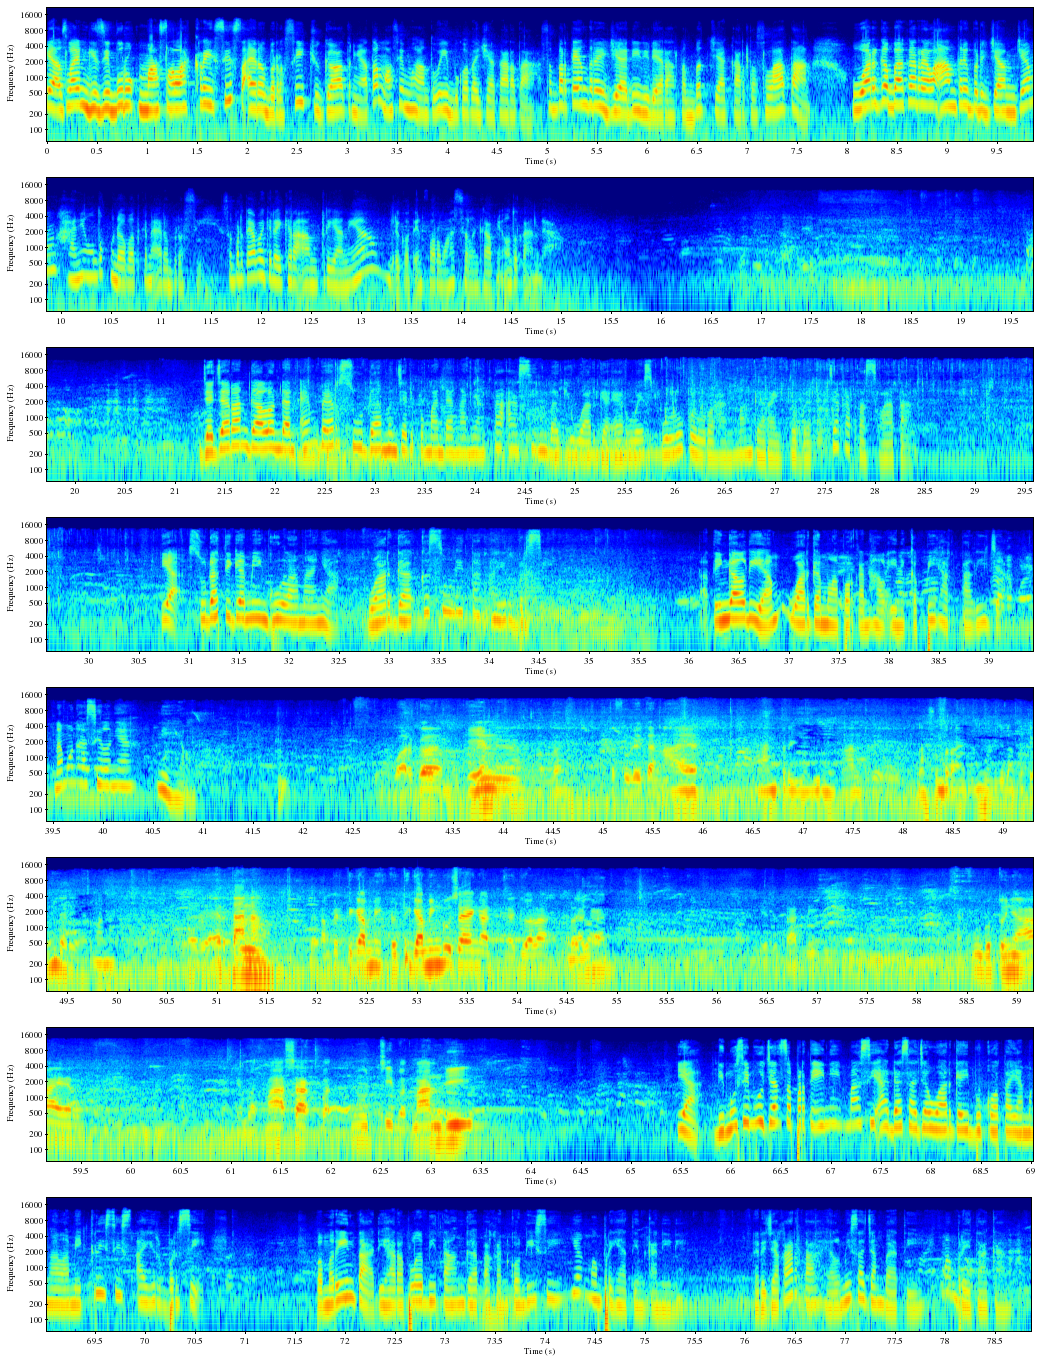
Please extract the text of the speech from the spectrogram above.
Ya, selain gizi buruk, masalah krisis air bersih juga ternyata masih menghantui ibu kota Jakarta. Seperti yang terjadi di daerah Tebet, Jakarta Selatan. Warga bahkan rela antri berjam-jam hanya untuk mendapatkan air bersih. Seperti apa kira-kira antriannya? Berikut informasi lengkapnya untuk Anda. Jajaran galon dan ember sudah menjadi pemandangan yang tak asing bagi warga RW 10 Kelurahan Manggarai Tebet, Jakarta Selatan. Ya, sudah tiga minggu lamanya warga kesulitan air bersih. Tak tinggal diam, warga melaporkan hal ini ke pihak Palija. Namun hasilnya nihil. Warga mungkin apa kesulitan air, antri yang gini. antri Nah sumber air yang didapetin dari air mana? dari air tanah. hampir tiga minggu tiga minggu saya nggak nggak jualan Nggak jualan? itu tadi saking butuhnya air buat masak buat nyuci buat mandi Ya, di musim hujan seperti ini masih ada saja warga ibu kota yang mengalami krisis air bersih. Pemerintah diharap lebih tanggap akan kondisi yang memprihatinkan ini. Dari Jakarta, Helmi Sajangbati memberitakan.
